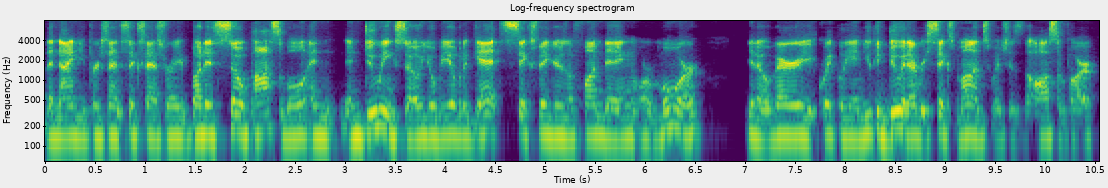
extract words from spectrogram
the 90% success rate, but it's so possible. And in doing so, you'll be able to get six figures of funding or more, you know, very quickly. And you can do it every six months, which is the awesome part.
